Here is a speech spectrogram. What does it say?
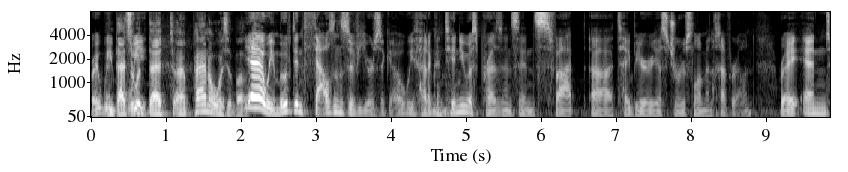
right? We, and that's we- what that uh, panel was about. Yeah, we moved in thousands of years ago. We've had a Mm-hmm. continuous presence in Sfat, uh, Tiberias, Jerusalem, and Hebron, right? And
